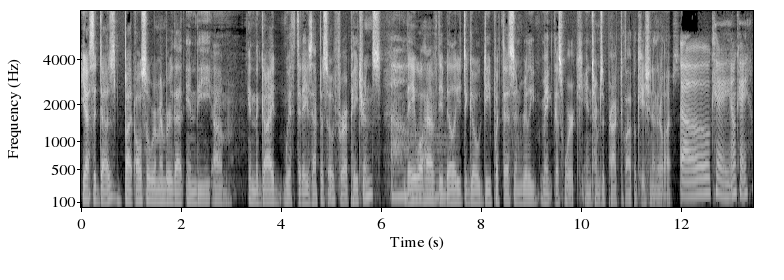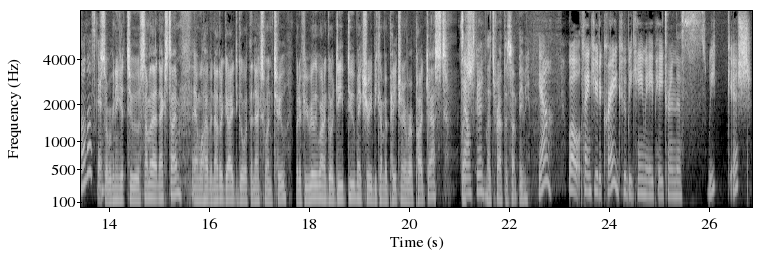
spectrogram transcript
Yes, it does. But also remember that in the um, in the guide with today's episode for our patrons, they will have the ability to go deep with this and really make this work in terms of practical application in their lives. Okay. Okay. Well, that's good. So we're going to get to some of that next time, and we'll have another guide to go with the next one too. But if you really want to go deep, do make sure you become a patron of our podcast. Let's- Sounds good. Let's wrap this up, baby. yeah. Well, thank you to Craig who became a patron this week ish.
